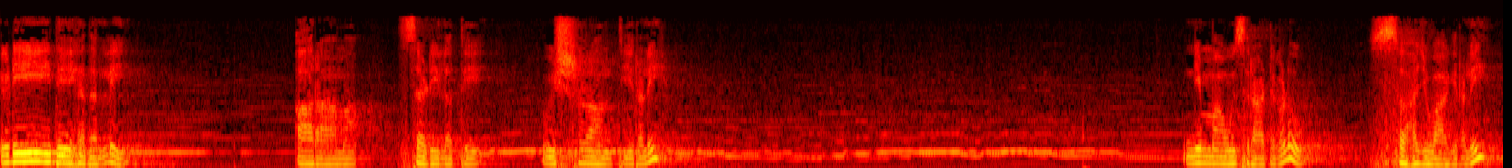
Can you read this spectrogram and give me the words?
ಇಡೀ ದೇಹದಲ್ಲಿ ಆರಾಮ, ಸಡಿಲತೆ, ವಿಶ್ರಾಂತಿ ಇರಲಿ. ನಿಮ್ಮ ಉಸಿರಾಟಗಳು ಸಹಜವಾಗಿರಲಿ.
